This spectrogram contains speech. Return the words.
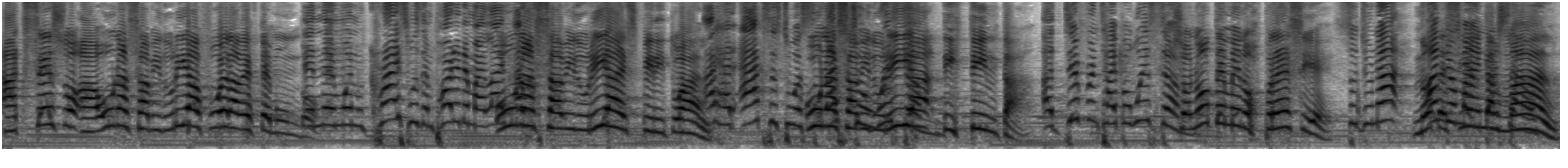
acceso a una sabiduría fuera de este mundo. and then when Christ was imparted in my life, I, Una was- sabiduría espiritual. I had access to a Una sabiduría wisdom, distinta. a different type of wisdom. So no te menosprecies. so do not No te undermine sientas yourself. mal.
